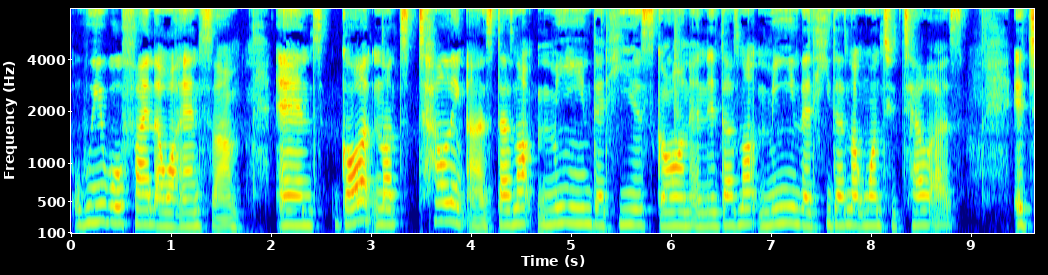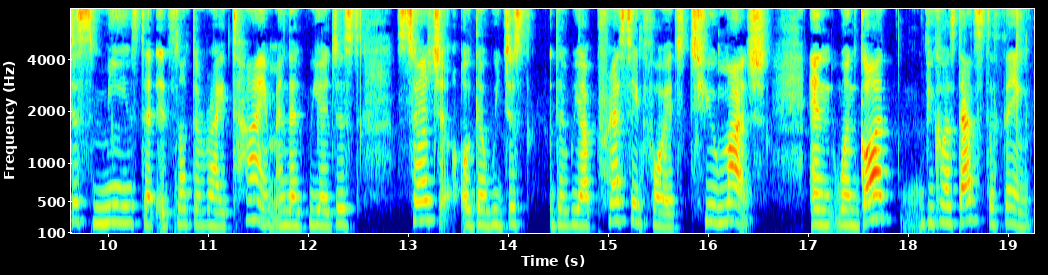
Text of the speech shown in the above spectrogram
we will find our answer. And God not telling us does not mean that He is gone, and it does not mean that He does not want to tell us. It just means that it's not the right time and that we are just searching or that we just that we are pressing for it too much. And when God, because that's the thing,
